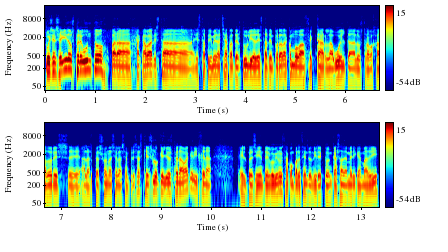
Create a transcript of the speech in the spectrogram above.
Pues enseguida os pregunto, para acabar esta, esta primera charla tertulia de esta temporada, cómo va a afectar la vuelta a los trabajadores, eh, a las personas y a las empresas, que es lo que yo esperaba que dijera el presidente del Gobierno, está compareciendo en directo en Casa de América en Madrid,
